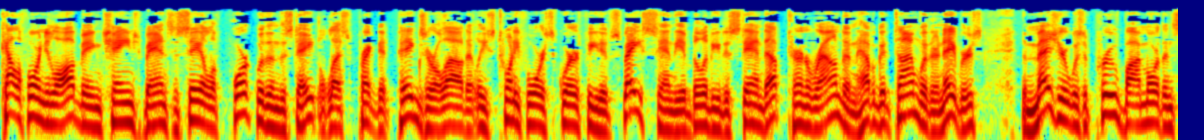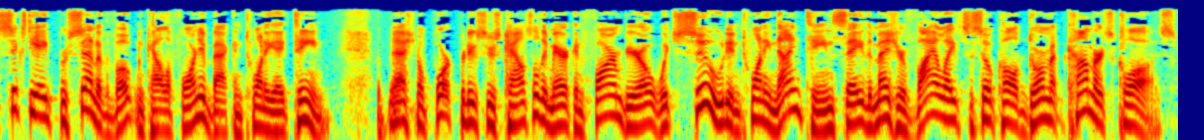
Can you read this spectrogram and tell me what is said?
California law being changed bans the sale of pork within the state unless pregnant pigs are allowed at least 24 square feet of space and the ability to stand up, turn around, and have a good time with their neighbors. The measure was approved by more than 68% of the vote in California back in 2018. The National Pork Producers Council, the American Farm Bureau, which sued in 2019, say the measure violates the so-called dormant commerce clause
